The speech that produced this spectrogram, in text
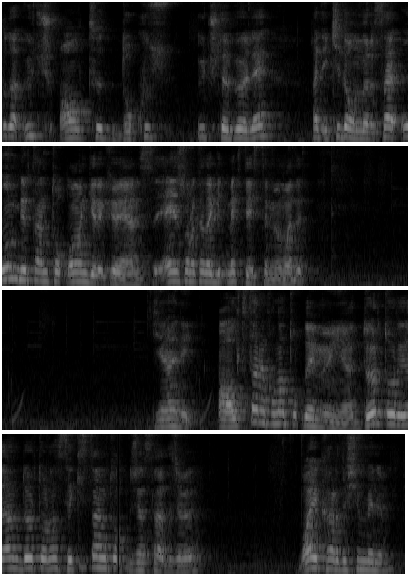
Burada 3, 6, 9, 3 de böyle. Hadi 2 de onları say. 11 tane toplaman gerekiyor yani. En sona kadar gitmek de istemiyorum hadi. Yani 6 tane falan toplayamıyorsun ya. 4 oradan 4 oradan 8 tane toplayacaksın sadece be. Vay kardeşim benim.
